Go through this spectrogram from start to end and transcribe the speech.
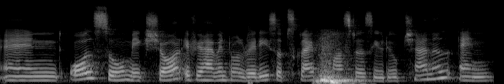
And also make sure if you haven't already subscribe to master's youtube channel and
